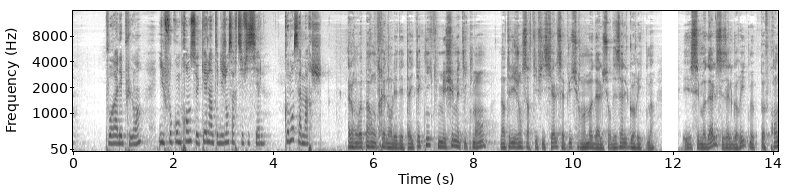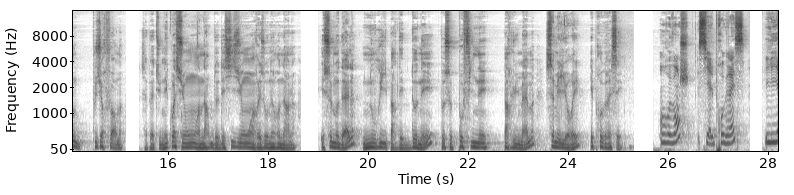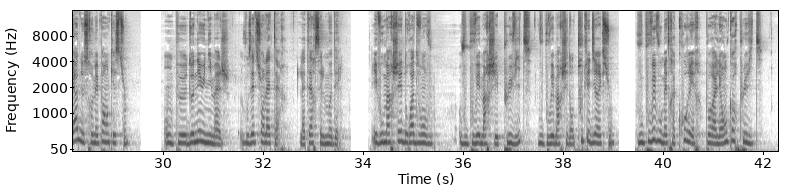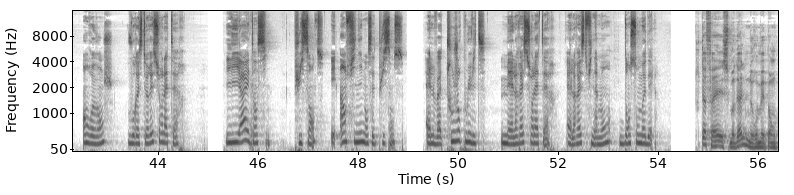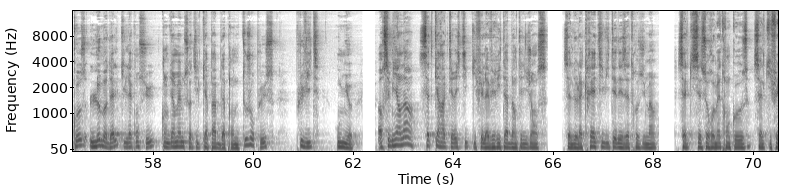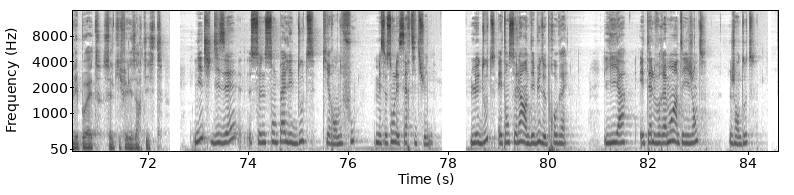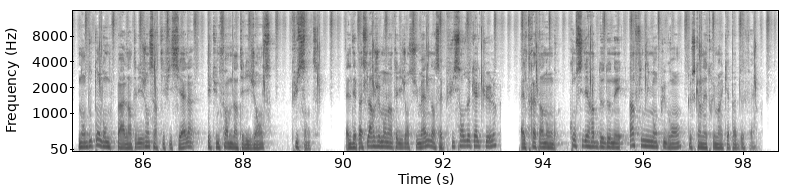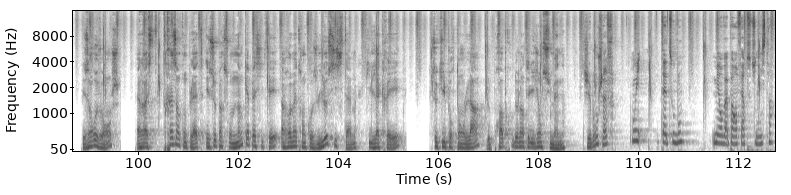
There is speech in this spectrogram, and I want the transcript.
Pour aller plus loin, il faut comprendre ce qu'est l'intelligence artificielle. Comment ça marche? Alors on va pas rentrer dans les détails techniques, mais schématiquement, l'intelligence artificielle s'appuie sur un modèle, sur des algorithmes. Et ces modèles, ces algorithmes peuvent prendre plusieurs formes. Ça peut être une équation, un arbre de décision, un réseau neuronal. Et ce modèle, nourri par des données, peut se peaufiner par lui-même, s'améliorer et progresser. En revanche, si elle progresse, l'IA ne se remet pas en question. On peut donner une image. Vous êtes sur la Terre. La Terre, c'est le modèle. Et vous marchez droit devant vous. Vous pouvez marcher plus vite, vous pouvez marcher dans toutes les directions. Vous pouvez vous mettre à courir pour aller encore plus vite. En revanche, vous resterez sur la Terre. L'IA est ainsi, puissante et infinie dans cette puissance. Elle va toujours plus vite, mais elle reste sur la Terre. Elle reste finalement dans son modèle. Tout à fait, et ce modèle ne remet pas en cause le modèle qui l'a conçu, quand bien même soit-il capable d'apprendre toujours plus, plus vite ou mieux. Or c'est bien là, cette caractéristique qui fait la véritable intelligence, celle de la créativité des êtres humains, celle qui sait se remettre en cause, celle qui fait les poètes, celle qui fait les artistes. Nietzsche disait Ce ne sont pas les doutes qui rendent fous, mais ce sont les certitudes. Le doute est en cela un début de progrès. L'IA est-elle vraiment intelligente? J'en doute. N'en doutons donc pas, l'intelligence artificielle est une forme d'intelligence puissante. Elle dépasse largement l'intelligence humaine dans sa puissance de calcul, elle traite un nombre considérable de données infiniment plus grand que ce qu'un être humain est capable de faire. Mais en revanche, elle reste très incomplète et ce par son incapacité à remettre en cause le système qui l'a créé, ce qui est pourtant là le propre de l'intelligence humaine. J'ai bon chef? Oui, t'as tout bon. Mais on va pas en faire toute une histoire.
